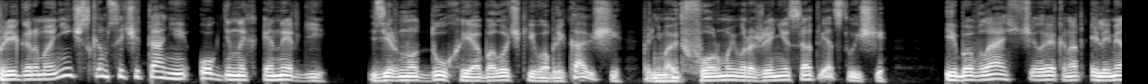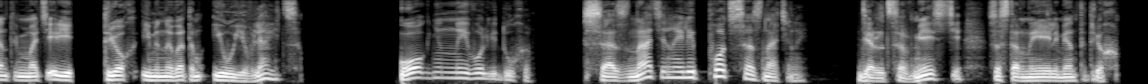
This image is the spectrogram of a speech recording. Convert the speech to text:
При гармоническом сочетании огненных энергий зерно духа и оболочки его облекающие принимают форму и выражение соответствующие, ибо власть человека над элементами материи трех именно в этом и уявляется. Огненной волей духа, сознательной или подсознательной, держатся вместе составные элементы трех.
